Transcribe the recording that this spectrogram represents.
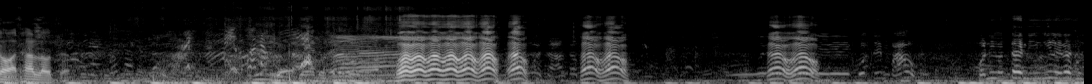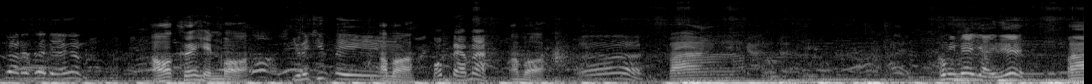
จอดท่านเราจะว้าวว้าวว้าวว้าวว้าวว้าวว้าวว้าวว้าวว้าวว้าวคนนี้ก็เต้นอย่างนี้เลยนะสุดยอดนะเสื้อแดงอะอ๋อเคยเห็นบ่อยู่ในคลิปเอเอาบ่ป๊อมแปมอะอ๋อบ่เออป้าเขามีแม่ใหญ่ดิป้า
